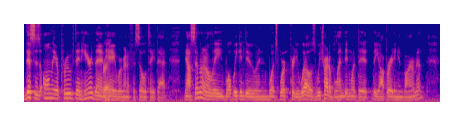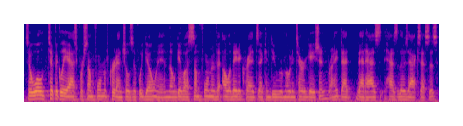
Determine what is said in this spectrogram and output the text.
this is only approved in here, then Right. hey, we're going to facilitate that. Now, similarly, what we can do and what's worked pretty well is we try to blend in with the, the operating environment. So we'll typically ask for some form of credentials if we go in. They'll give us some form of elevated creds that can do remote interrogation, right? That that has has those accesses,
